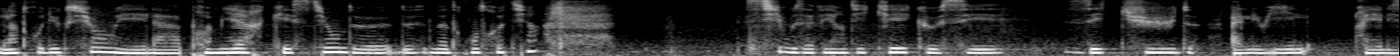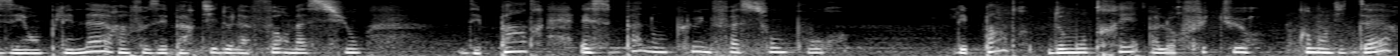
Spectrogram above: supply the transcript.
l'introduction et la première question de, de, notre entretien, si vous avez indiqué que c'est études à l'huile réalisées en plein air hein, faisaient partie de la formation des peintres. Est-ce pas non plus une façon pour les peintres de montrer à leurs futurs commanditaires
